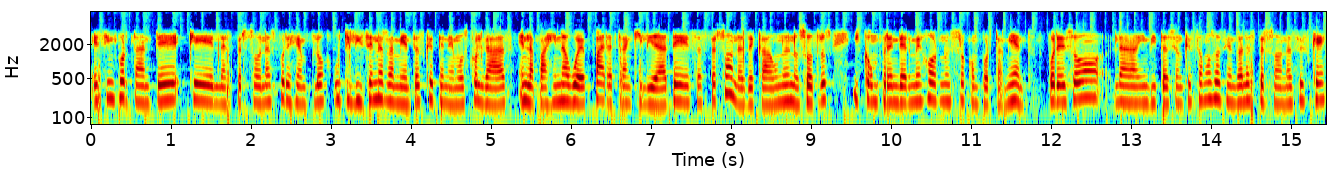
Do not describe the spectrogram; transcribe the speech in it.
es importante que las personas, por ejemplo, utilicen herramientas que tenemos colgadas en la página web para tranquilidad de esas personas, de cada uno de nosotros y comprender mejor nuestro comportamiento. Por eso la invitación que estamos haciendo a las personas es que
